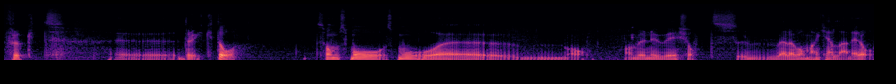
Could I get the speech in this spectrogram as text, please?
fruktdryck eh, då. Som små, små eh, ja, om det nu är shots eh, eller vad man kallar det då.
